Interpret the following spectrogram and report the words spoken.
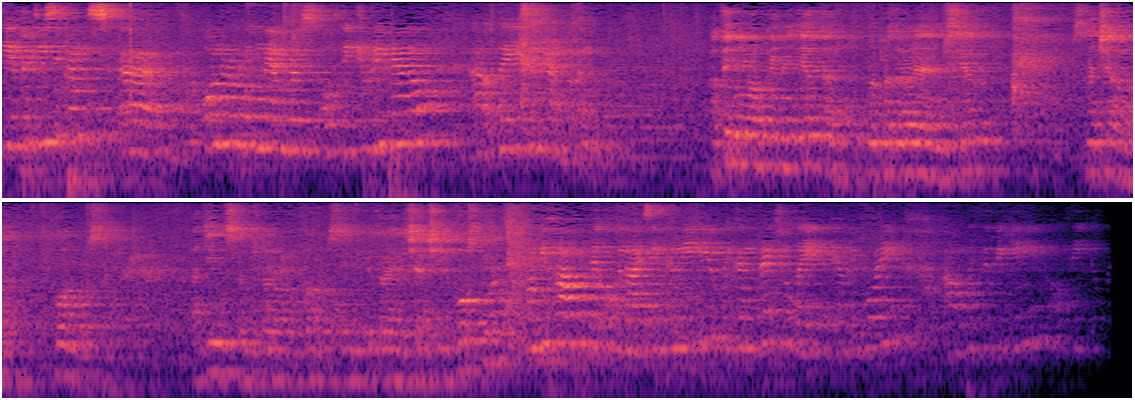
Dear participants, uh, honorable members of the jury panel, uh, ladies and gentlemen, От имени комитета мы поздравляем всех с началом конкурса, 11 международного конкурса имени Петра Ильича Чайковского. on behalf of the organizing committee, we congratulate everybody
